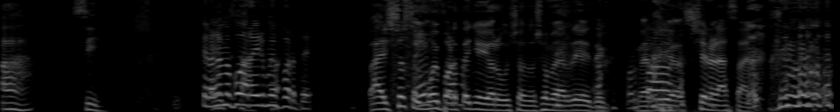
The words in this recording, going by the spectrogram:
ah, sí. pero no me puedo reír muy fuerte. Ay, yo soy muy porteño y orgulloso. Yo me río y te- me favor. río, lleno la sala.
